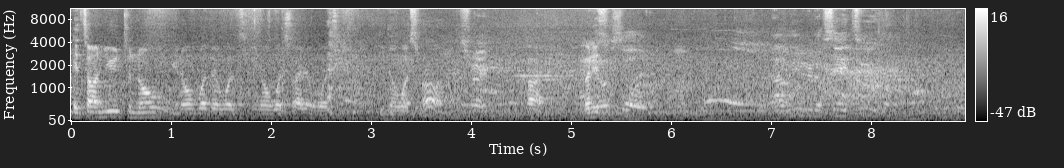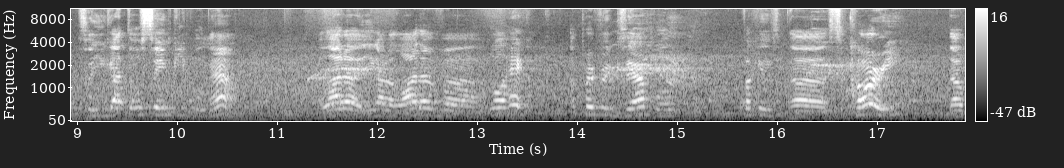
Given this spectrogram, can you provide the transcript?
it's on you to know, you know, whether what's, you know, what's right and what's, you know, what's wrong. That's right. Huh. But it's, so I was to say too. So you got those same people now. A lot of you got a lot of uh, well, heck, a perfect example. Fucking uh, Sakari, that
